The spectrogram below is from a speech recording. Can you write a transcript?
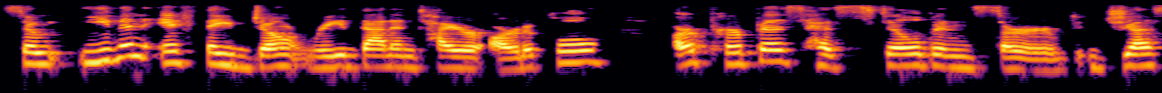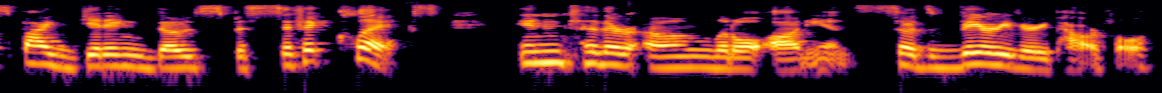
So even if they don't read that entire article, our purpose has still been served just by getting those specific clicks into their own little audience. So it's very, very powerful.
